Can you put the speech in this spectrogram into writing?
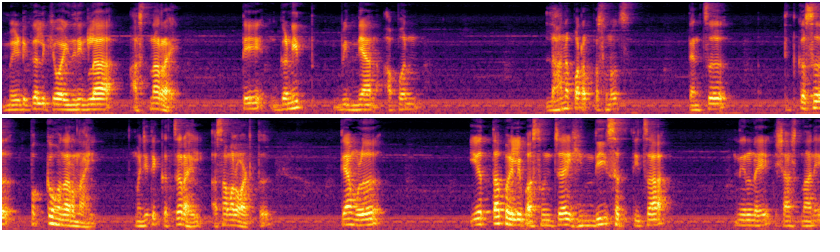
मेडिकल किंवा इंजिनिअरिंगला असणार आहे ते गणित विज्ञान आपण लहानपणापासूनच त्यांचं तितकंसं पक्क होणार नाही. म्हणजे ते कच्चं राहील असं मला वाटतं. त्यामुळं इयत्ता पहिलीपासूनच्या हिंदी सक्तीचा निर्णय शासनाने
